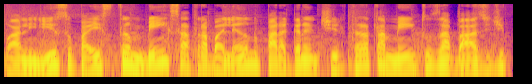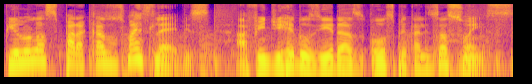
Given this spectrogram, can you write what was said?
Além disso, o país também está trabalhando para garantir tratamentos à base de pílulas para casos mais leves, a fim de reduzir as hospitalizações.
